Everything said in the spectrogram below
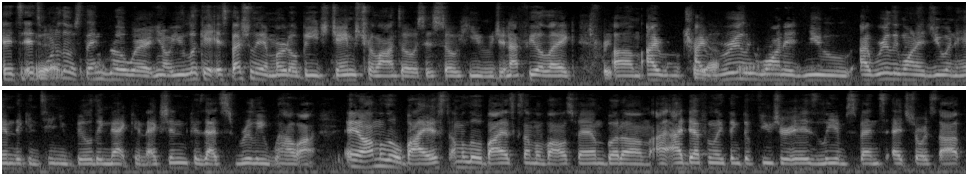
it's it's yeah. one of those things though where you know you look at especially in Myrtle Beach, James Triantos is so huge, and I feel like um, I I really wanted you I really wanted you and him to continue building that connection because that's really how I you know I'm a little biased I'm a little biased because I'm a Vols fan, but um I, I, definitely think the future is Liam Spence at shortstop,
